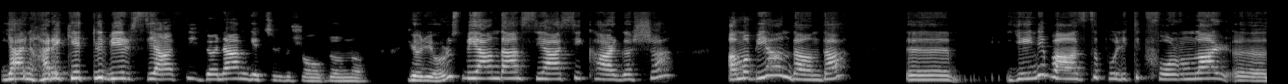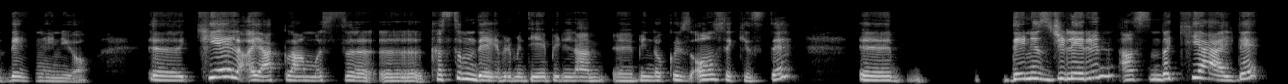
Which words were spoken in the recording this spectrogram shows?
yani hareketli bir siyasi dönem geçirmiş olduğunu görüyoruz. Bir yandan siyasi kargaşa ama bir yandan da e, yeni bazı politik formlar e, deneniyor. E, Kiel ayaklanması e, Kasım devrimi diye bilinen e, 1918'de e, denizcilerin aslında Kiel'de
